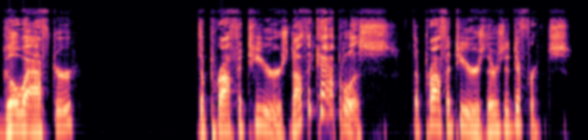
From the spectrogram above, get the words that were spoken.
Go after the profiteers, not the capitalists, the profiteers. There's a difference.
